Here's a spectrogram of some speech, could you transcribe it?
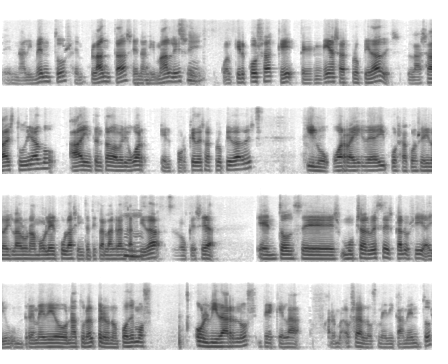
en alimentos, en plantas, en animales, en cualquier cosa que tenía esas propiedades. Las ha estudiado, ha intentado averiguar el porqué de esas propiedades y luego a raíz de ahí pues ha conseguido aislar una molécula, sintetizarla en gran cantidad, lo que sea. Entonces, muchas veces, claro, sí, hay un remedio natural, pero no podemos olvidarnos de que la o sea, los medicamentos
